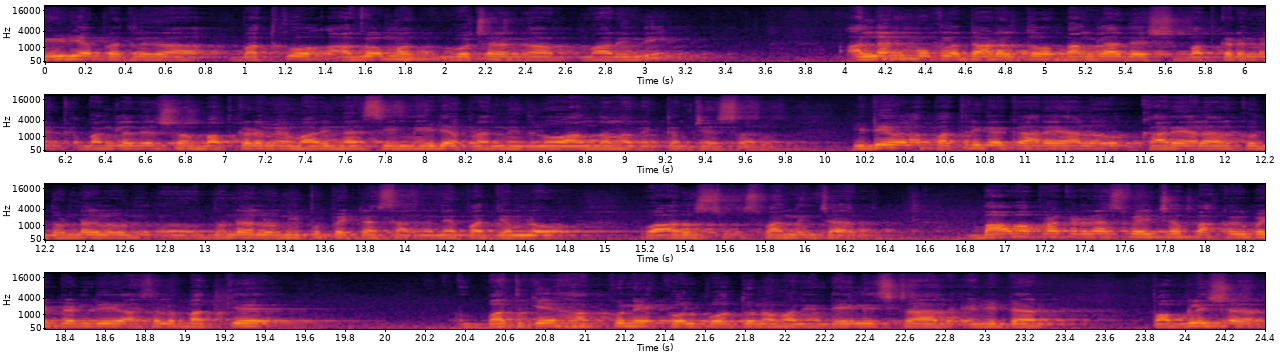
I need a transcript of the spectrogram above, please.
మీడియా ప్రతినిధి బతుకు అగోమ గోచరంగా మారింది. అల్లరి మూకల దాడులతో బంగ్లాదేశ్ బతకడమే బంగ్లాదేశ్లో బతకడమే మారిందనేసి మీడియా ప్రతినిధులు ఆందోళన వ్యక్తం చేశారు. ఇటీవల పత్రికా కార్యాలు కార్యాలయాలకు దుండలు దుండలు నిప్పు పెట్టిన సం- నేపథ్యంలో వారు స్పందించారు. భావ ప్రకటన స్వేచ్ఛ పక్కకు పెట్టండి అసలు బతికే బతికే హక్కునే కోల్పోతున్నామని daily star editor publisher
